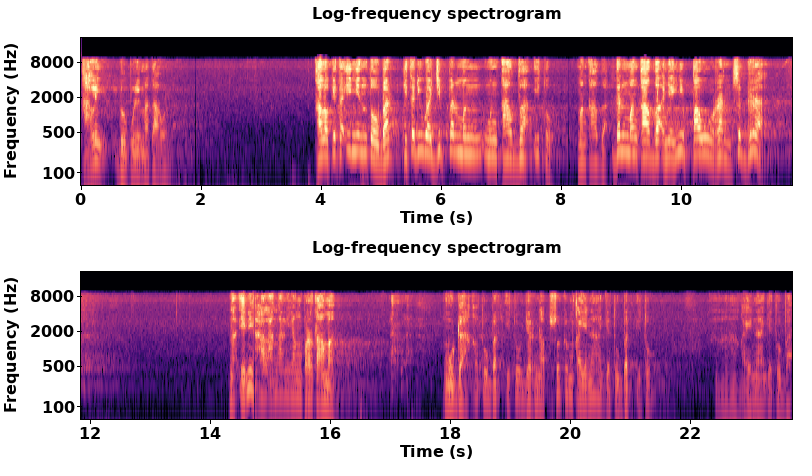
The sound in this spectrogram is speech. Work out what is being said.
kali 25 tahun. Kalau kita ingin tobat, kita diwajibkan meng mengkalda itu, mengkalda. Dan mengkaldanya ini pauran segera. Nah, ini halangan yang pertama. Mudah ke tobat itu jar nafsu kan kaina aja tobat itu. Nah, kaina aja tobat.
